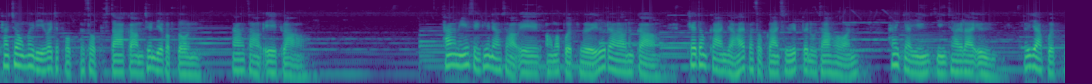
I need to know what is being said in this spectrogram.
ถ้าโชคไม่ดีก็จะพบประสบชะตากรรมเช่นเดียวกับตน นางสาวเอกล่าว ทั้งนี้สิ่งที่นางสาวเอออกมาเปิดเผยเรื่องราวดังกล่าว แค่ต้องการอยากให้ประสบการณ์ชีวิตเป็นอุทาหรณ์ให้แก่หญิงหญิงชายรายอื่น และอยากเปิดเผ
